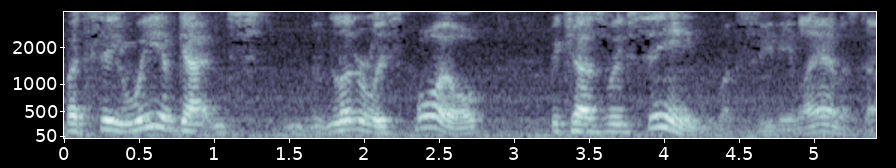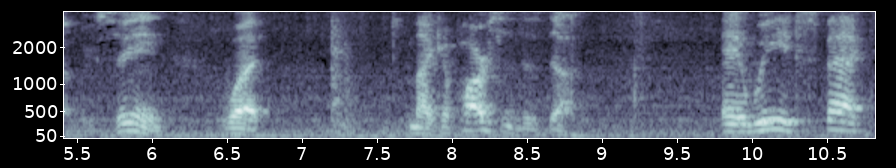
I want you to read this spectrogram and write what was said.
But see, we have gotten literally spoiled because we've seen what CeeDee Lamb has done. We've seen what Micah Parsons has done. And we expect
